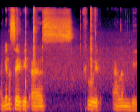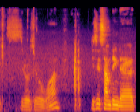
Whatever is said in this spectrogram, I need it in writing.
I'm gonna save it as fluid alembic 001 this is something that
